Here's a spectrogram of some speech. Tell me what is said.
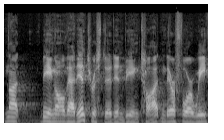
not being all that interested in being taught, and therefore we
